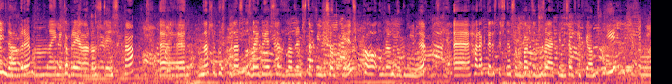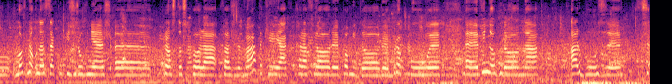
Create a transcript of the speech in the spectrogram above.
Dzień dobry, mam na imię Gabriela Rożdzińska. E, nasze gospodarstwo znajduje się w Wawrzyńczycach 55, koło Urzędu Gminy. E, charakterystyczne są bardzo duże 55. Mm, Można u nas zakupić również e, prosto z pola warzywa, takie jak kalafiory, pomidory, brokuły, e, winogrona, arbuzy, Wszy-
